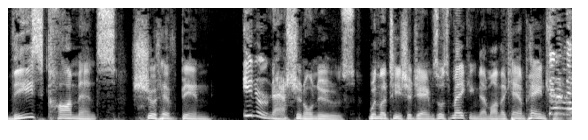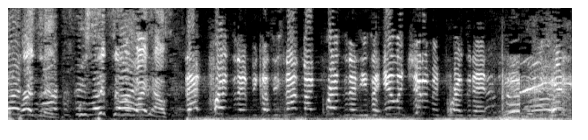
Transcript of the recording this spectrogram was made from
These comments should have been international news when Letitia James was making them on the campaign trail. That president who sits in the White House. That president, because he's not my president, he's an illegitimate president. His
